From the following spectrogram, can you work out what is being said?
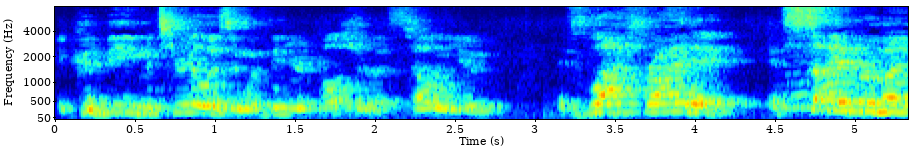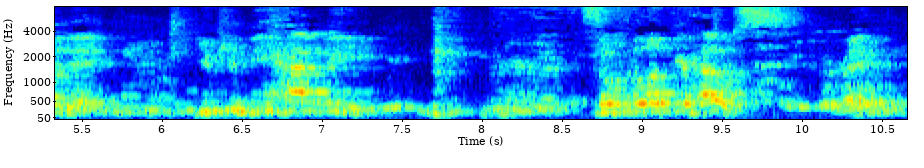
It could be materialism within your culture that's telling you it's Black Friday, it's Cyber Monday, you can be happy. So fill up your house, right?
